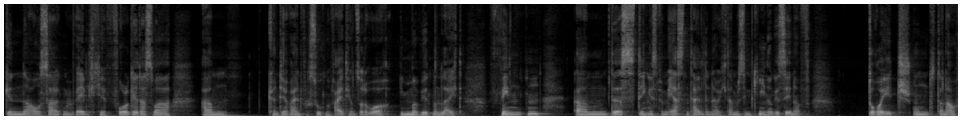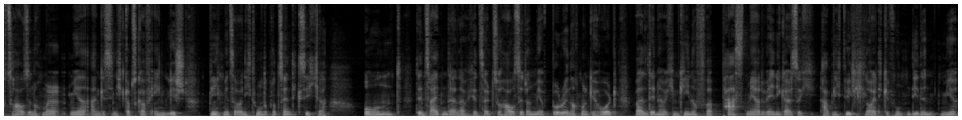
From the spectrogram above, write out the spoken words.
genau sagen, welche Folge das war. Ähm, könnt ihr aber einfach suchen auf iTunes oder wo auch immer, wird man leicht finden. Ähm, das Ding ist beim ersten Teil, den habe ich damals im Kino gesehen auf Deutsch und dann auch zu Hause nochmal mir angesehen. Ich glaube sogar auf Englisch, bin ich mir jetzt aber nicht hundertprozentig sicher. Und den zweiten Teil habe ich jetzt halt zu Hause dann mir auf Blu-ray nochmal geholt, weil den habe ich im Kino verpasst, mehr oder weniger. Also ich habe nicht wirklich Leute gefunden, die den mit mir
